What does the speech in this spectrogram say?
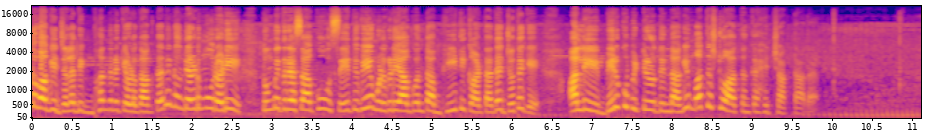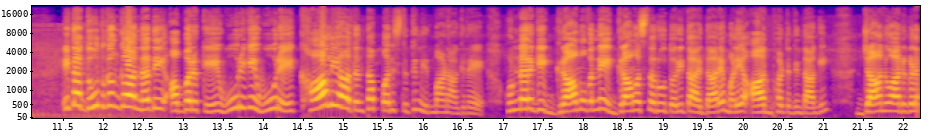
ಸಂಪೂರ್ಣವಾಗಿ ಜಲ ದಿಗ್ಬಂಧನಕ್ಕೆ ಒಳಗಾಗ್ತಾ ಇದೆ. ಇನ್ನೊಂದೆರಡು ಮೂರು ಅಡಿ ತುಂಬಿದ್ರೆ ಸಾಕು. ಸೇತುವೆ ಮುಳುಗಡೆ ಆಗುವಂತ ಭೀತಿ ಕಾಡ್ತಾ ಇದೆ. ಜೊತೆಗೆ ಅಲ್ಲಿ ಬಿರುಕು ಬಿಟ್ಟಿರೋದ್ರಿಂದಾಗಿ ಮತ್ತಷ್ಟು ಆತಂಕ ಹೆಚ್ಚಾಗ್ತಾ ಇದೆ. ಇತ್ತ ದೂದ್ಗಂಗಾ ನದಿ ಅಬ್ಬರಕ್ಕೆ ಊರಿಗೆ ಊರೇ ಖಾಲಿಯಾದಂತ ಪರಿಸ್ಥಿತಿ ನಿರ್ಮಾಣ ಆಗಿದೆ. ಹುಣ್ಣರಗಿ ಗ್ರಾಮವನ್ನೇ ಗ್ರಾಮಸ್ಥರು ತೊರಿತಾ ಇದ್ದಾರೆ ಮಳೆಯ ಆರ್ಭಟದಿಂದಾಗಿ. ಜಾನುವಾರುಗಳ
